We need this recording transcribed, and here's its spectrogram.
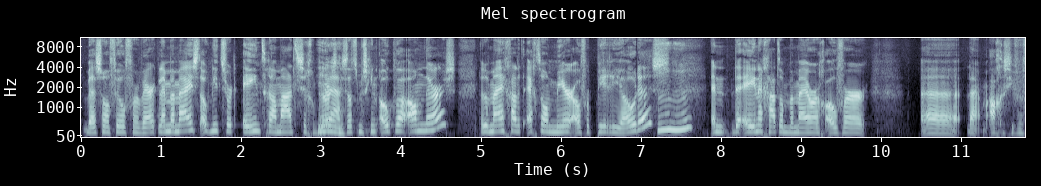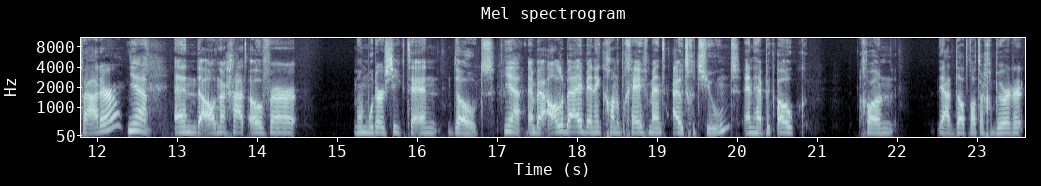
best wel veel verwerkt. En bij mij is het ook niet soort één traumatische gebeurtenis. Ja. Dat is misschien ook wel anders. Dus bij mij gaat het echt wel meer over periodes. En de ene gaat dan bij mij heel erg over eh, nou, mijn agressieve vader. Ja, En de ander gaat over mijn moeders ziekte en dood. ja. En bij allebei ben ik gewoon op een gegeven moment uitgetuned. En heb ik ook gewoon, ja, dat wat er gebeurde,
